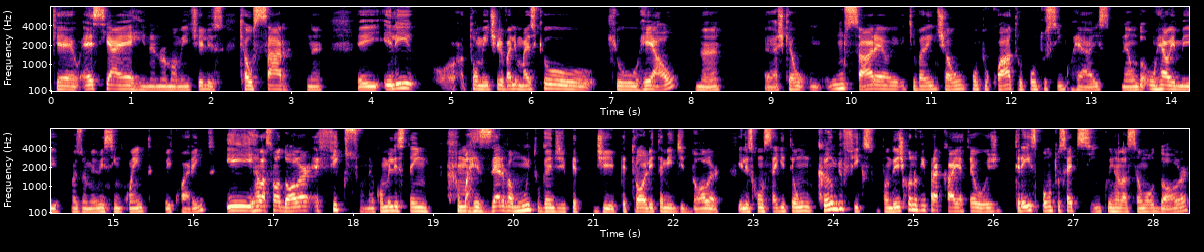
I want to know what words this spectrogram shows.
que é o SAR, né? Normalmente eles, que é o SAR, né? E ele atualmente ele vale mais que o, que o real, né? É, acho que é um, um SAR é equivalente a 1,4, 1,5 reais, né? Um, um real e meio, mais ou menos, em 50, e 40. E em relação ao dólar, é fixo, né? Como eles têm uma reserva muito grande de, pe de petróleo e também de dólar, eles conseguem ter um câmbio fixo. Então, desde quando eu vim para cá e até hoje, 3,75 em relação ao dólar,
